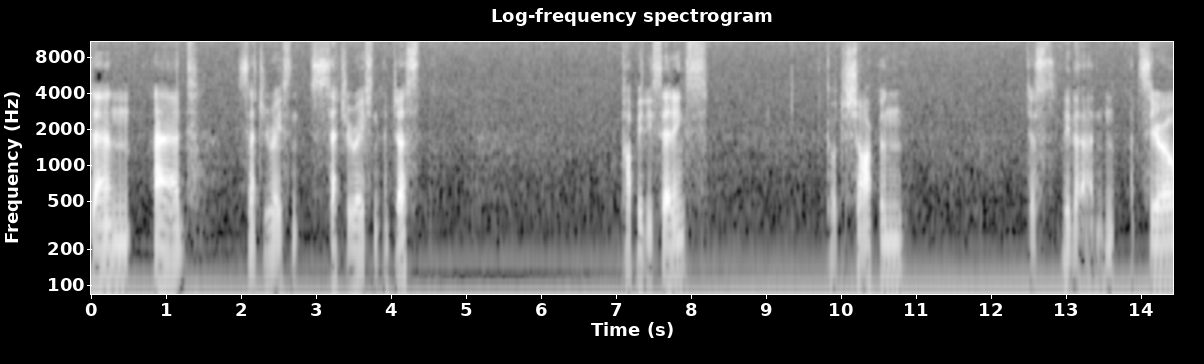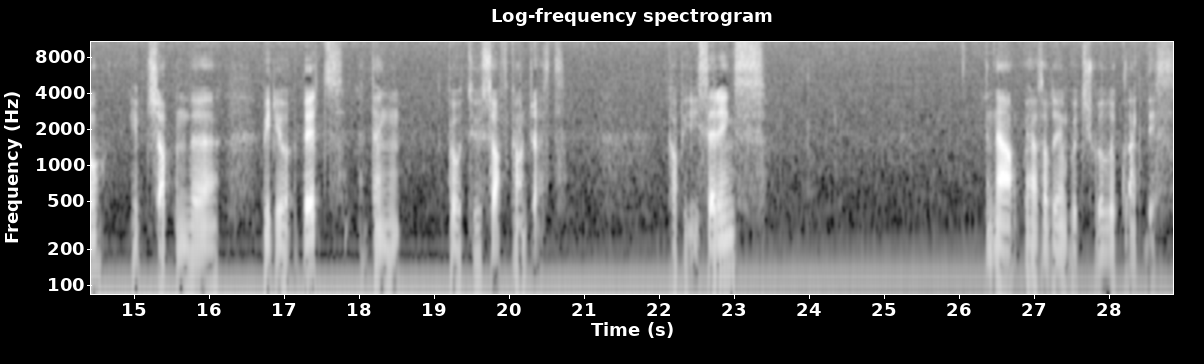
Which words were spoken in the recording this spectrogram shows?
Then add saturation saturation adjust. Copy these settings. Go to sharpen. Just leave that at, at zero. You sharpen the video a bit and then go to soft contrast. Copy these settings. And now we have something which will look like this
